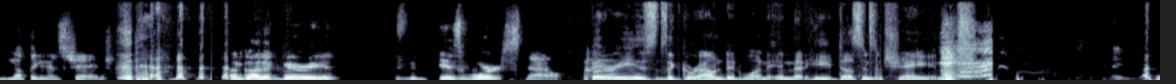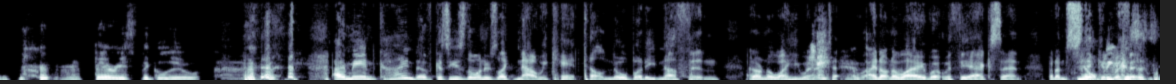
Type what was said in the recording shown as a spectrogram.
nothing has changed. I'm glad that Barry is, is worse now. Barry is the grounded one in that he doesn't change. Barry's the glue. I mean, kind of, because he's the one who's like, "Now we can't tell nobody nothing." I don't know why he went. Into, I don't know why I went with the accent, but I'm No, sticking with because it. it's.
